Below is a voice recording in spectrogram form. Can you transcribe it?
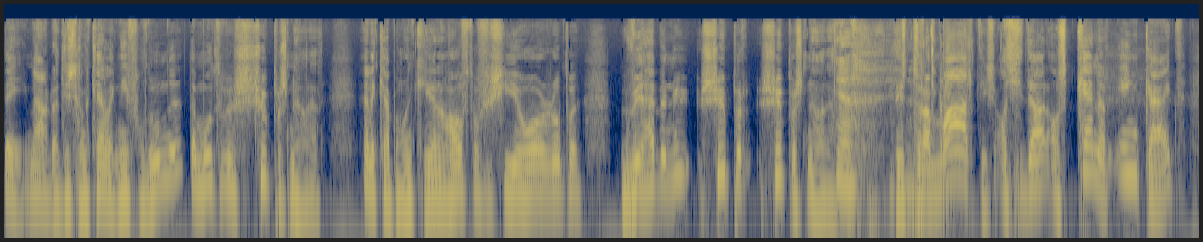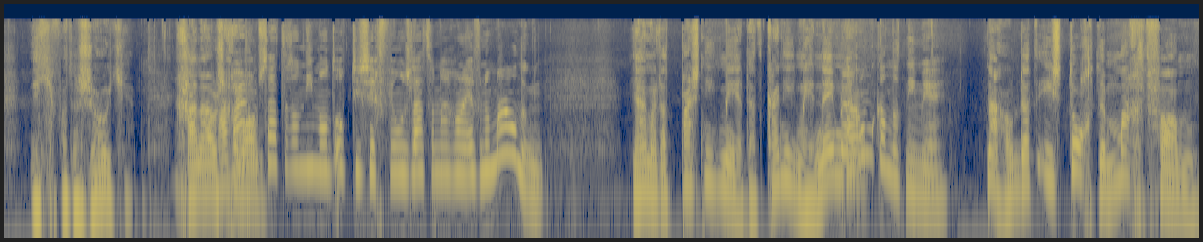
Nee, nou, dat is dan kennelijk niet voldoende. Dan moeten we supersnelrecht. En ik heb al een keer een hoofdofficier horen roepen... we hebben nu super, supersnelrecht. Ja. Het is dramatisch. Als je daar als kenner in kijkt, denk je, wat een zootje. Ga nou eens maar gewoon... waarom staat er dan niemand op die zegt... jongens, laten we nou gewoon even normaal doen? Ja, maar dat past niet meer. Dat kan niet meer. Neem nou... Waarom kan dat niet meer? Nou, dat is toch de macht van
